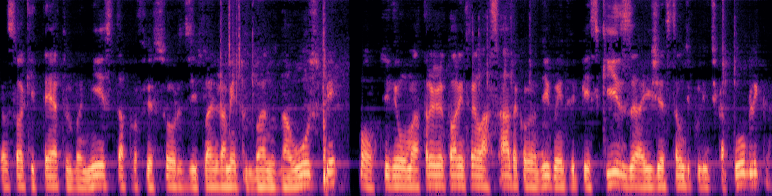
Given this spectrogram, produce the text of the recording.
eu sou arquiteto urbanista, professor de planejamento urbano da USP Bom, tive uma trajetória entrelaçada, como eu digo, entre pesquisa e gestão de política pública.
